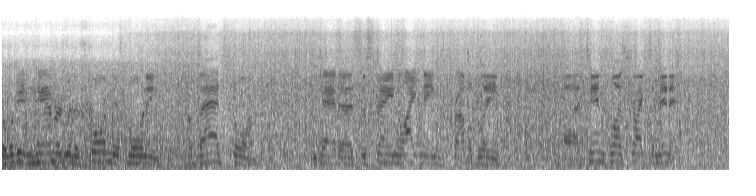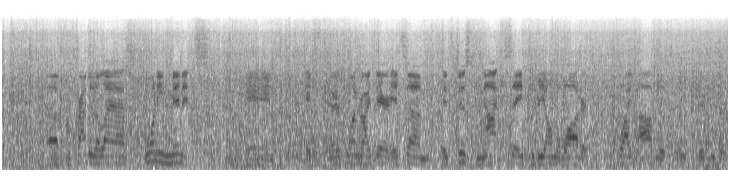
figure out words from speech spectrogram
So we're getting hammered with a storm this morning, a bad storm. We've had uh, sustained lightning, probably uh, 10 plus strikes a minute uh, for probably the last 20 minutes. And there's one right there. It's um, it's just not safe to be on the water, quite obviously. This is an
